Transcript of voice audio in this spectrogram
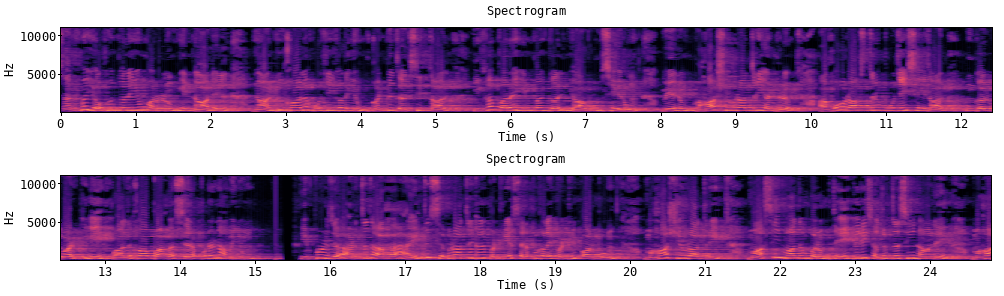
சர்வ யோகங்களையும் அருளும் இந்நாளில் நான்கு கால பூஜைகளையும் கண்டு தரிசித்தால் இகப்பர இன்பங்கள் யாவும் சேரும். மேலும் மகா சிவராத்திரி அன்று அகோராஸ்திர பூஜை செய்தால் உங்கள் வாழ்க்கையை பாதுகாப்பாக சிறப்புடன் அமையும். இப்பொழுது அடுத்ததாக ஐந்து சிவராத்திரிகள் பற்றிய சிறப்புகளை பற்றி பார்ப்போம். மகா சிவராத்திரி மாசி மாதம் வரும் தேய்பிரி சதுர்தசி நாளே மகா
